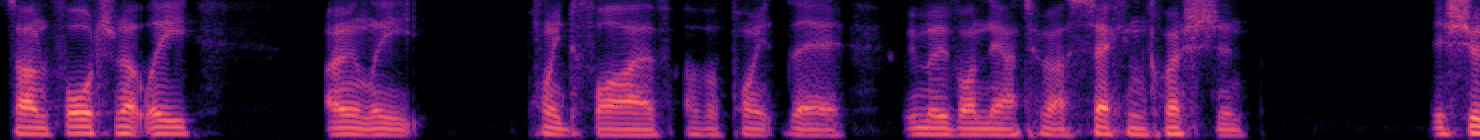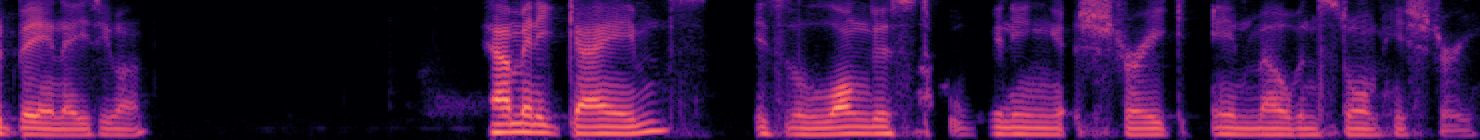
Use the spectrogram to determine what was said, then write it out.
So unfortunately, only 0.5 of a point there. We move on now to our second question. This should be an easy one. How many games is the longest winning streak in Melbourne Storm history?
